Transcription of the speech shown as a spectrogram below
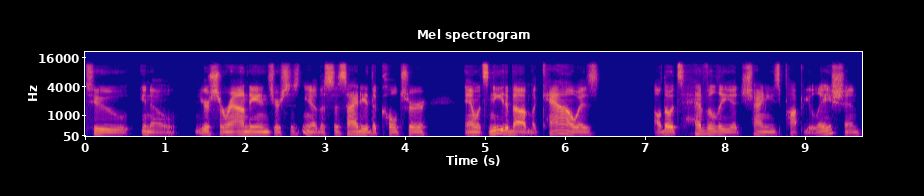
to you know your surroundings your you know the society the culture. And what's neat about macau is although it's heavily a chinese population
